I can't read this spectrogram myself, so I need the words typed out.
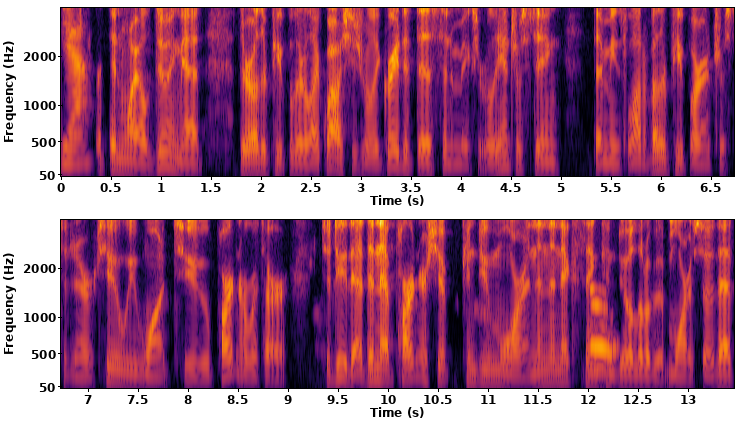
yeah. But then while doing that, there are other people that are like, wow, she's really great at this and it makes it really interesting. That means a lot of other people are interested in her too. We want to partner with her to do that. Then that partnership can do more. And then the next thing so, can do a little bit more. So that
